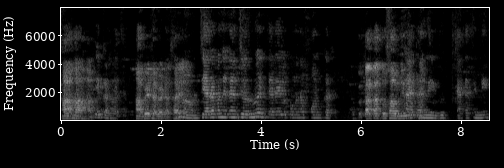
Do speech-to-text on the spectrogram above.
હા, હા, હા. એ કરવા છે. હા બેઠા બેઠા થાય. જ્યારે પણ એને જરૂર હોય ને ત્યારે એ લોકો મને ફોન કરે. કાકા તો સાવ નિવૃત્ત કાકા નિવૃત્ત કાકાથી નહીં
